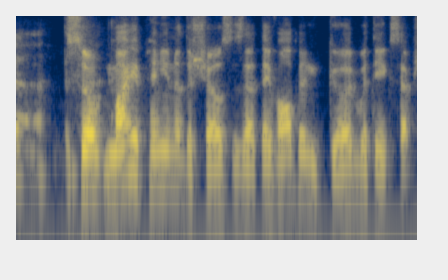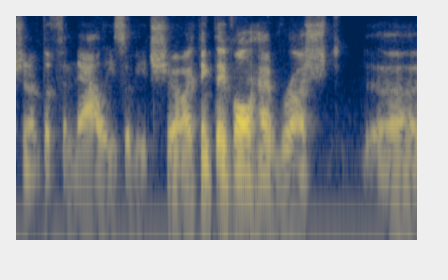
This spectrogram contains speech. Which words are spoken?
the So my opinion of the shows is that they've all been good, with the exception of the finales of each show. I think they've all had rushed. Uh,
